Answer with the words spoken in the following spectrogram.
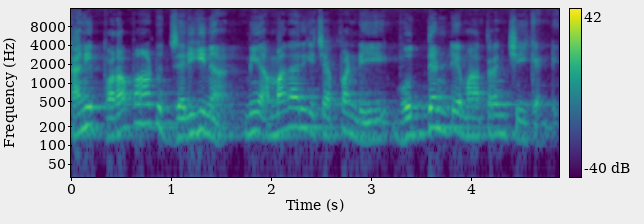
కానీ పొరపాటు జరిగిన మీ అమ్మగారికి చెప్పండి వద్దంటే మాత్రం చేయకండి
